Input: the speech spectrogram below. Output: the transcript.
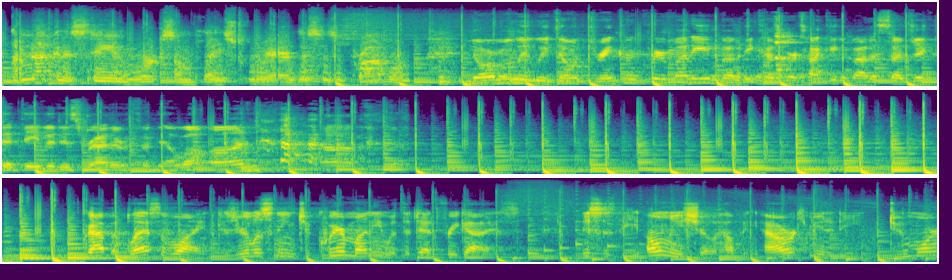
I'm not going to stay and work someplace where this is a problem. Normally we don't drink on Queer Money, but because we're talking about a subject that David is rather vanilla on. Um... Grab a glass of wine because you're listening to Queer Money with the Debt Free Guys. This is the only show helping our community do more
